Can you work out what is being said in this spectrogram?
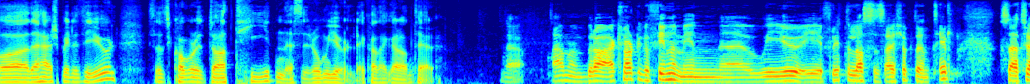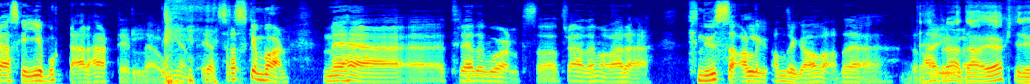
og det her spillet til jul, så kommer du til å ha tidenes romjul. Det kan jeg garantere. Ja. Nei, men Bra. Jeg klarte ikke å finne min uh, Wii U i flyttelasset, så jeg kjøpte en til. Så jeg tror jeg skal gi bort det her til uh, ungen til et søskenbarn med uh, 3D World. Så tror jeg det må være knuse alle andre gaver. Det, det er bra. Julen. Da økte du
